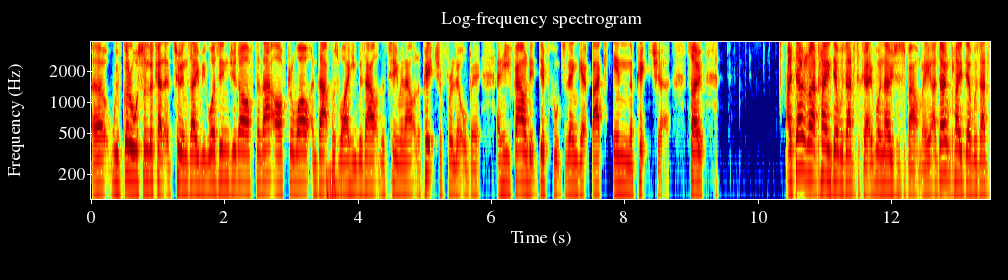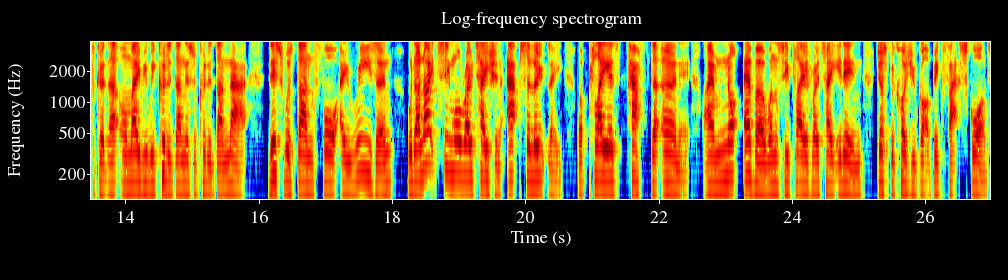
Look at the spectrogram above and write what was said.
Uh, we've got to also look at it. Tuanzebe was injured after that, after a while, and that was why he was out of the team and out of the picture for a little bit. And he found it difficult to then get back in the picture. So I don't like playing devil's advocate. Everyone knows this about me. I don't play devil's advocate that, or maybe we could have done this or could have done that. This was done for a reason. Would I like to see more rotation? Absolutely. But players have to earn it. I am not ever want to see players rotated in just because you've got a big fat squad.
